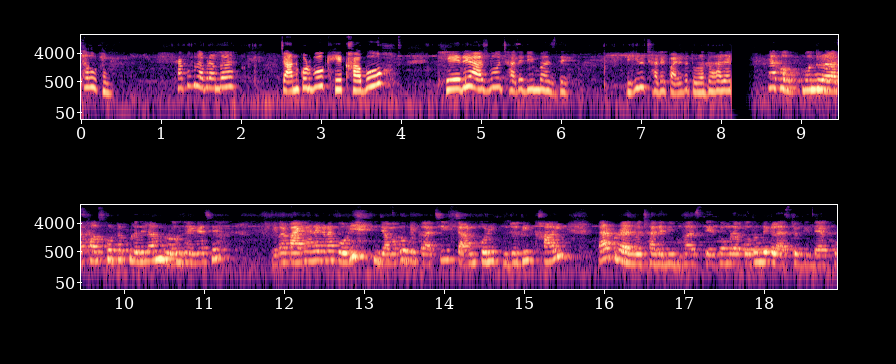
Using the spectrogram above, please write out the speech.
থাকো ওখানে থাকুক তারপরে আমরা চান করব, খেয়ে খাব, খেয়ে দিয়ে আসব, ছাদে ডিম ভাজতে। দেখি তো ছাদের পাড়িটা তোলা ধরা যায় দেখো বন্ধুরা হাউস কোটটা খুলে দিলাম, রোদ হয়ে গেছে। এবার পায়খানা টায়খানা করি জামা কাপড় কাচি, চান করি, পুজো দিই খাই, তারপরে আসব ছাদে ডিম ভাজতে। তোমরা প্রথম থেকে লাস্ট অব্দি দেখো।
